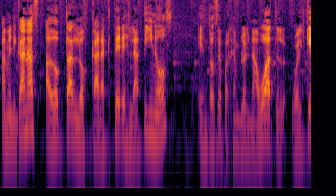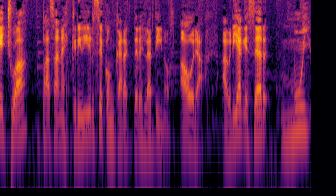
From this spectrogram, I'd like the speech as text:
americanas adoptan los caracteres latinos. Entonces, por ejemplo, el nahuatl o el quechua pasan a escribirse con caracteres latinos. Ahora, habría que ser muy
